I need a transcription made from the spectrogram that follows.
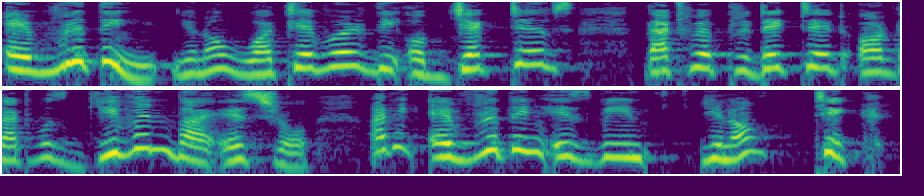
everything, you know, whatever the objectives that were predicted or that was given by ISRO. I think everything is being, you know, tick.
